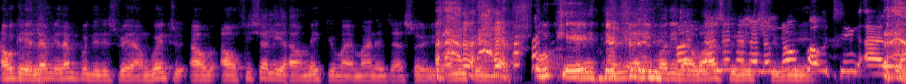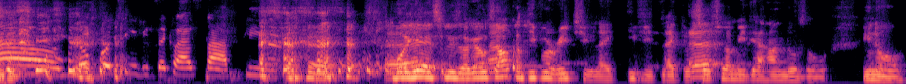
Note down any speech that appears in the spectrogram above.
okay, let me let me put it this way. I'm going to I'll, I'll officially I'll make you my manager. So anything that okay, anything, anybody that oh, wants no, no, to no, no, no, no coaching allowed. no coaching if it's a class staff, please. uh, yes, please. Okay, so how can people reach you? Like if you like your uh, social media handles or you know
